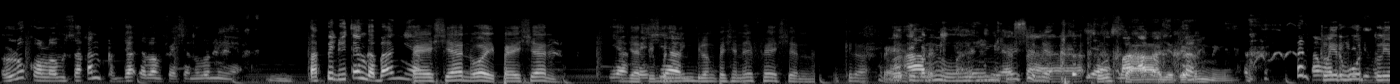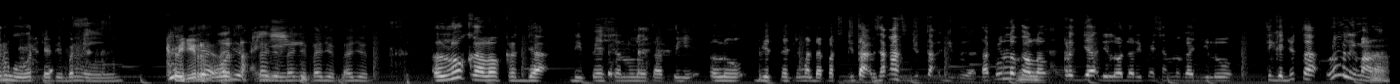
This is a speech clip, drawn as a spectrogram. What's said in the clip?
lu kalau misalkan kerja dalam fashion lu nih ya Hmm. tapi duitnya nggak banyak passion woi passion ya Jati passion. bening bilang passionnya fashion. Kira Jati Ah, bening biasa. fashion ya. Ya, Susah jadi bening. Clearwood, Clearwood jadi bening. Clear Iya, wood, lanjut, lanjut, lanjut, lanjut. Lu kalau kerja di passion lu tapi lu duitnya cuma dapat sejuta misalkan sejuta gitu ya tapi lu Hmm. kalau kerja di luar dari passion lu gaji lu 3 juta lu milih mana Nah.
